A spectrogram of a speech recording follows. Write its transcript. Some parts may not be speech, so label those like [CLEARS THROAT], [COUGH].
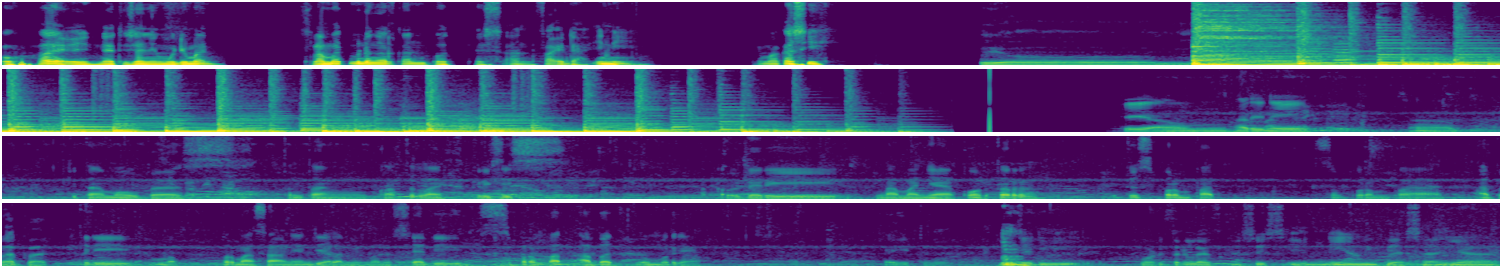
Oh hai netizen yang budiman. Selamat mendengarkan podcast Anfaedah ini. Terima kasih. Oke, em, hari ini eh, kita mau bahas tentang quarter life crisis. Kalau dari namanya quarter itu seperempat seperempat abad. Abad. Jadi permasalahan yang dialami manusia di seperempat abad umurnya. Kayak gitu. Ya, jadi quarter life crisis ini biasanya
